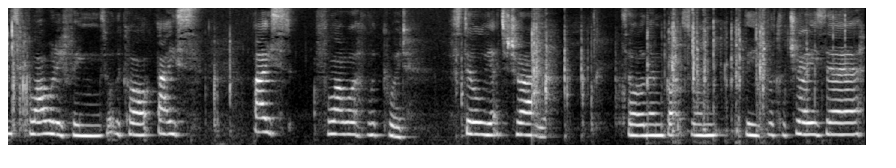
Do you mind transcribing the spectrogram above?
these flowery things, what they call ice, ice flower liquid. Still yet to try it. So then we've got some these little trays there.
